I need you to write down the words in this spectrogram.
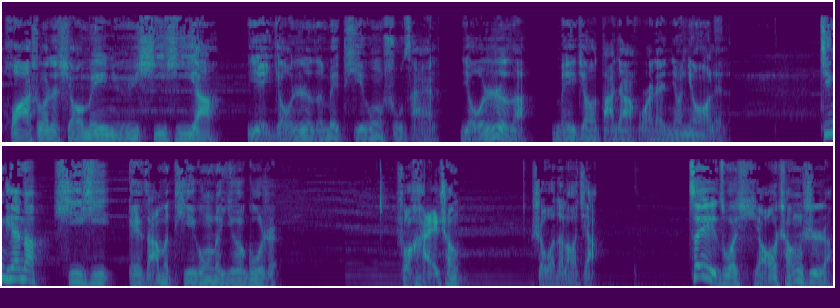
话说这小美女西西呀，也有日子没提供素材了，有日子没叫大家伙来尿尿来了。今天呢，西西给咱们提供了一个故事，说海城是我的老家，这座小城市啊，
